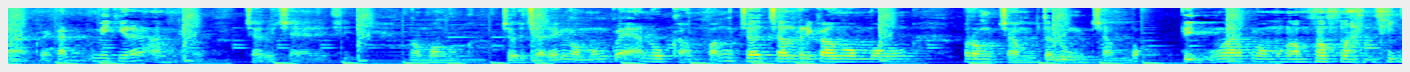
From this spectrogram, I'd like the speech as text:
Nah gue kan mikirnya angel jaru jari sih. Ngomong jaru jari ngomong gue anu gampang jajal rika ngomong rong jam telung jam kok bingung harus ngomong ngomong maning.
